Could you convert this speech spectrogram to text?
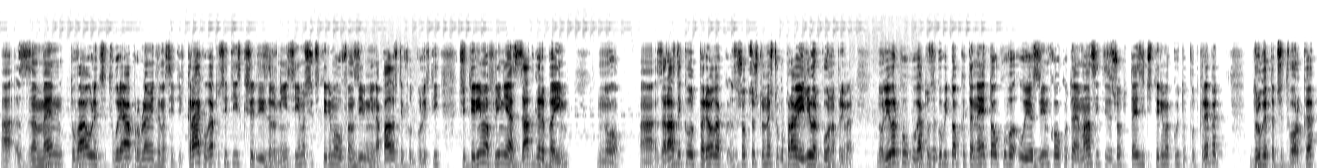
а, за мен това олицетворява проблемите на Сити. В края, когато Сити искаше да изравни, си имаше четирима офанзивни нападащи футболисти, четирима в линия зад гърба им, но а, за разлика от периода, защото също нещо го прави и Ливърпул, например. Но Ливърпул, когато загуби топката, не е толкова уязвим, колкото е Мансити, защото тези четирима, които подкрепят другата четворка,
